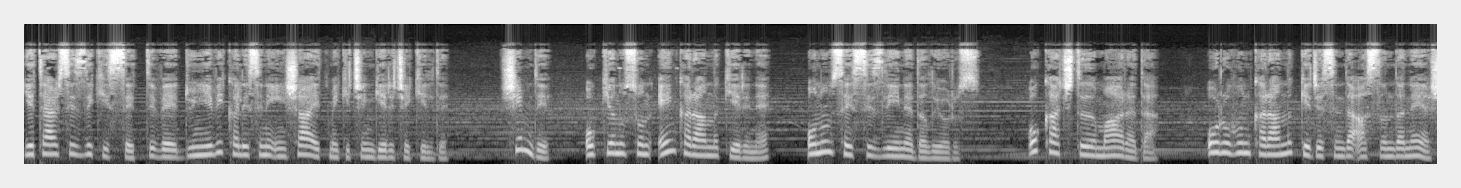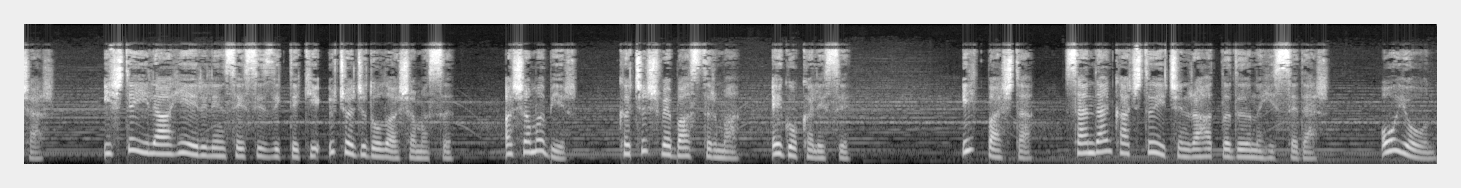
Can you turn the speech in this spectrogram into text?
Yetersizlik hissetti ve dünyevi kalesini inşa etmek için geri çekildi. Şimdi okyanusun en karanlık yerine, onun sessizliğine dalıyoruz. O kaçtığı mağarada, o ruhun karanlık gecesinde aslında ne yaşar? İşte ilahi erilin sessizlikteki üç acı dolu aşaması. Aşama 1. Kaçış ve bastırma, ego kalesi. İlk başta, senden kaçtığı için rahatladığını hisseder. O yoğun,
